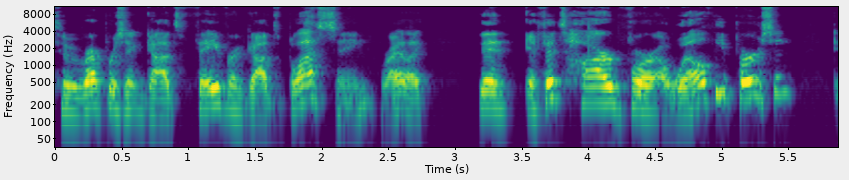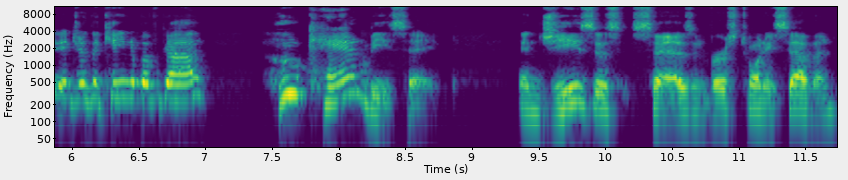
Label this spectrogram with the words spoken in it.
to represent God's favor and God's blessing, right? Like, then if it's hard for a wealthy person to enter the kingdom of God, who can be saved? And Jesus says in verse 27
